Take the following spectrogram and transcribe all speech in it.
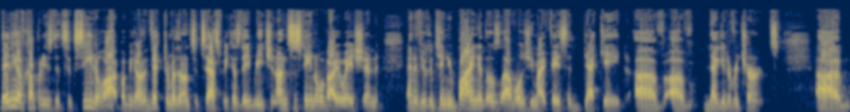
Then you have companies that succeed a lot but become a victim of their own success because they reach an unsustainable valuation. And if you continue buying at those levels, you might face a decade of, of negative returns. Um,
